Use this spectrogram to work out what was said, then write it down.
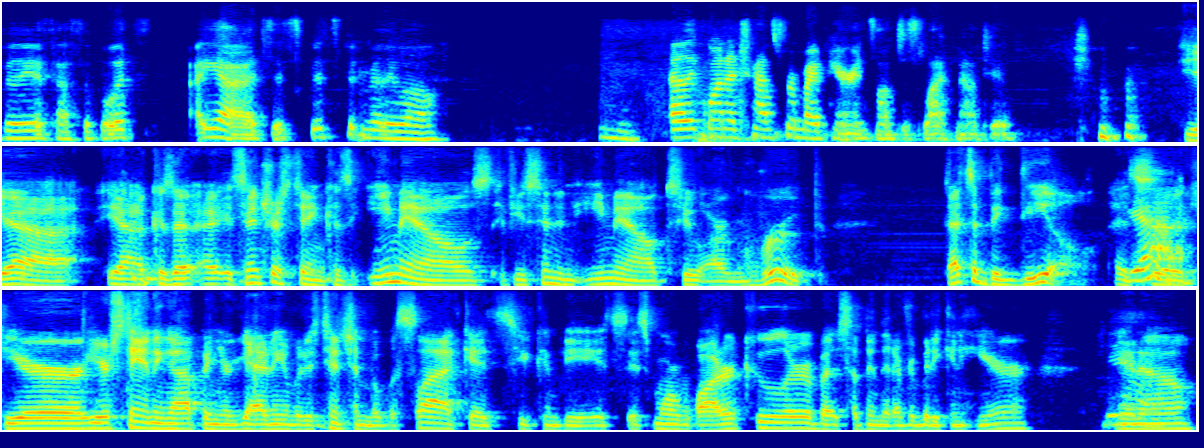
really accessible. It's yeah, it's it's it's been really well. I like want to transfer my parents onto Slack now too. Yeah, yeah, because it's interesting because emails, if you send an email to our group, that's a big deal. It's Yeah. like you're you're standing up and you're getting everybody's attention. But with Slack, it's you can be it's it's more water cooler, but something that everybody can hear. Yeah. You know,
